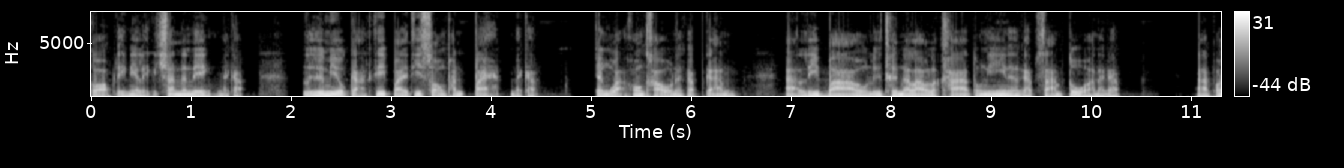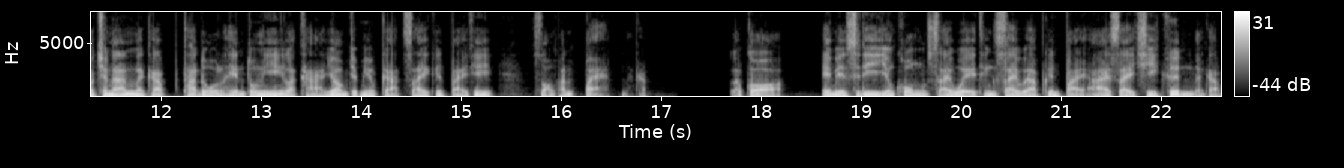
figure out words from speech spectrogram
กรอบ linear regression นั่นเองนะครับ หรือมีโอกาสที่ไปที่ 2,008 นะครับ จังหวะของเขานะครับการรีบาวหรือเทิร์นอลาวราคาตรงนี้นะครับ 3 ตัวนะครับเพราะฉะนั้นนะครับถ้าโดนเห็นตรงนี้ราคาย่อมจะมีโอกาสไซด์ขึ้นไปที่ 2,008 นะครับ แล้วก็ MACD ยังคงไซด์เวย์ถึงไซด์เวย์ขึ้นไป RSI ชี้ขึ้นนะครับ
